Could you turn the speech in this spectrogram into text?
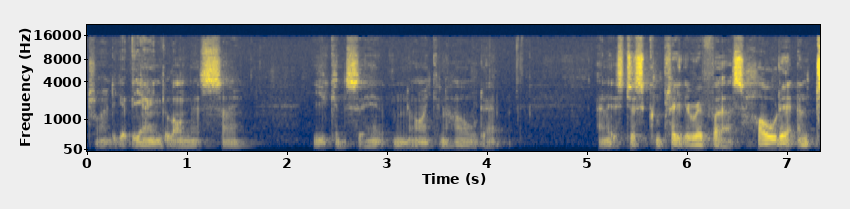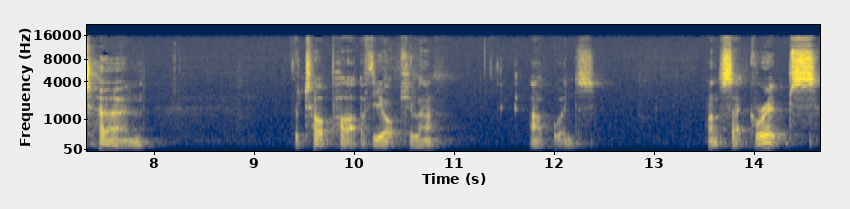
trying to get the angle on this so you can see it and I can hold it. And it's just completely reverse. Hold it and turn the top part of the ocular upwards. Once that grips,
